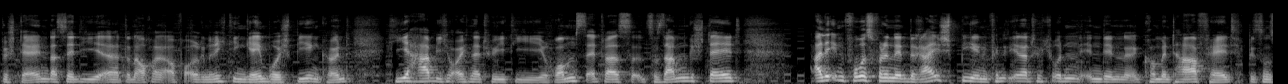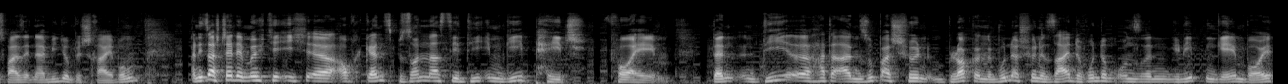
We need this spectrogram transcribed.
bestellen, dass ihr die äh, dann auch auf euren richtigen Gameboy spielen könnt. Hier habe ich euch natürlich die ROMs etwas zusammengestellt. Alle Infos von den drei Spielen findet ihr natürlich unten in den Kommentarfeld bzw. in der Videobeschreibung. An dieser Stelle möchte ich äh, auch ganz besonders die DMG-Page vorheben. Denn die äh, hatte einen super schönen Blog und eine wunderschöne Seite rund um unseren geliebten Gameboy.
